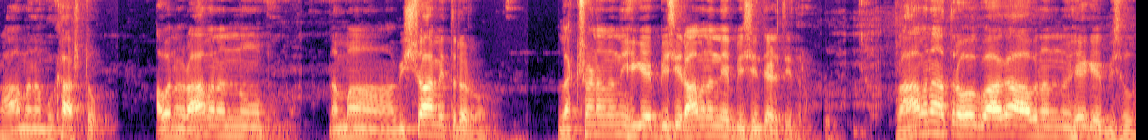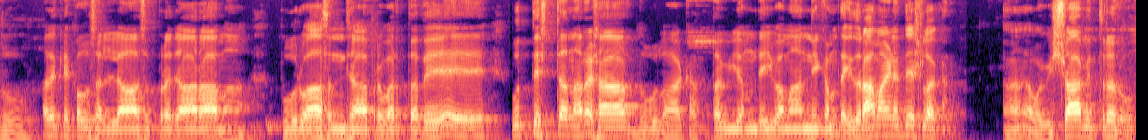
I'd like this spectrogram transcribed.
ರಾಮನ ಮುಖ ಅಷ್ಟು. ಅವನು ರಾಮನನ್ನು, ನಮ್ಮ ವಿಶ್ವಾಮಿತ್ರರು ಲಕ್ಷ್ಮಣನನ್ನು ಹೀಗೆ ಎಬ್ಬಿಸಿ ರಾಮನನ್ನು ಎಬ್ಬಿಸಿ ಅಂತ ಹೇಳ್ತಿದ್ರು. ರಾಮನ ಹತ್ರ ಹೋಗುವಾಗ ಅವನನ್ನು ಹೇಗೆ ಎಬ್ಬಿಸುವುದು? ಅದಕ್ಕೆ ಕೌಸಲ್ಯ, ಸುಪ್ರಜಾ, ರಾಮ ಪೂರ್ವ ಸಂಧ್ಯಾ ಪ್ರವರ್ತತೆ. ಉತ್ತಿಷ್ಟ ನರಶಾರ್ದೂಲ, ಕರ್ತವ್ಯಂ ದೈವಮಾನ್ಯಿಕಂ ಇದು ರಾಮಾಯಣದ್ದೇ ಶ್ಲೋಕ. ವಿಶ್ವಾಮಿತ್ರರು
